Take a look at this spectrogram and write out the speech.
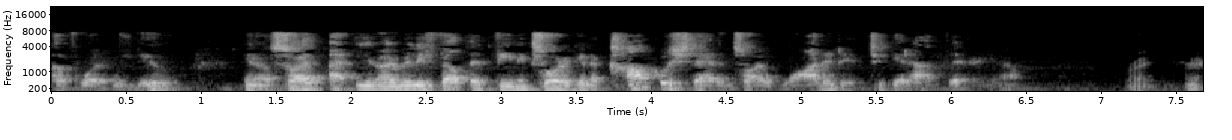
of what we do. You know, so I, I, you know, I really felt that Phoenix, Oregon accomplished that, and so I wanted it to get out there. You know. Right.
